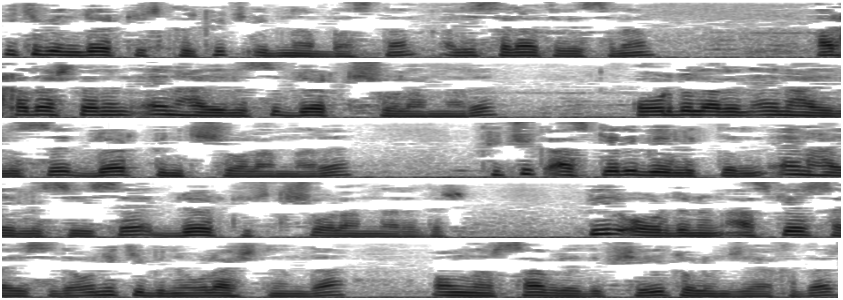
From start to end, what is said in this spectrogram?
2443 İbn Abbas'tan Aleyhissalatü Vesselam arkadaşların en hayırlısı dört kişi olanları orduların en hayırlısı 4000 kişi olanları, küçük askeri birliklerin en hayırlısı ise 400 kişi olanlarıdır. Bir ordunun asker sayısı da 12 bine ulaştığında onlar sabredip şehit oluncaya kadar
